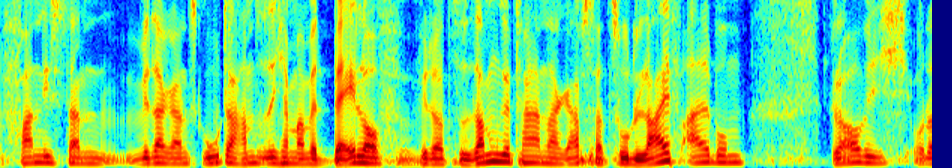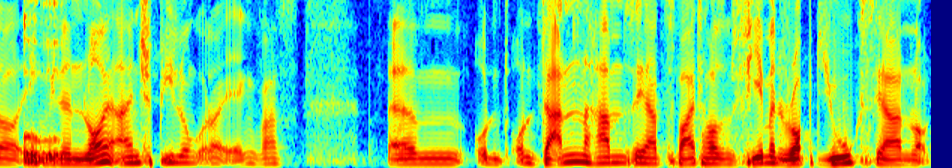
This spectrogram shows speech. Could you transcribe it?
fand ich es dann wieder ganz gut. Da haben sie sich ja mal mit Bailoff wieder zusammengetan. Da gab es dazu ein Live-Album, glaube ich, oder irgendwie eine Neueinspielung oder irgendwas. Ähm, und, und dann haben sie ja 2004 mit Rob Dukes ja noch,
